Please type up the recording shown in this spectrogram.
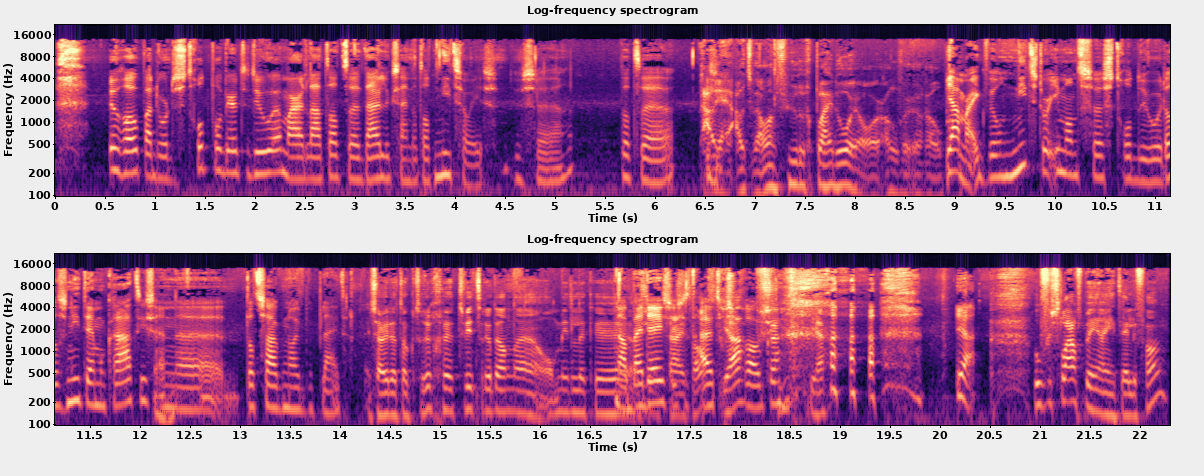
Europa door de strot probeer te duwen. Maar laat dat eh, duidelijk zijn dat dat niet zo is. Dus eh, Dat, eh, Nou, is- jij houdt wel een vurig pleidooi over Europa. ja, maar ik wil niets door iemands strot duwen. Dat is niet democratisch en eh, dat zou ik nooit bepleiten. Zou je dat ook terug twitteren dan onmiddellijk? nou, bij deze is het had? uitgesproken. Ja, ja. Ja. Hoe verslaafd ben je aan je telefoon?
